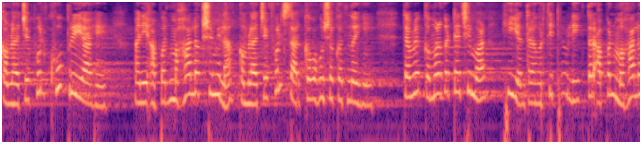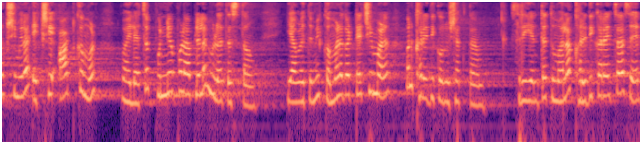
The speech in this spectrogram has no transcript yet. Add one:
कमळाचे फूल खूप प्रिय आहे. आणि आपण महालक्ष्मीला कमळाचे फूल सारखं वाहू शकत नाही. त्यामुळे कमळगट्ट्याची माळ ही यंत्रावरती ठेवली तर आपण महालक्ष्मीला एकशे आठ कमळ वाहिल्याचं पुण्यफळ आपल्याला मिळत असतं. यामुळे तुम्ही कमळगट्ट्याची माळ पण खरेदी करू शकता. श्रीयंत्र तुम्हाला खरेदी करायचं असेल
